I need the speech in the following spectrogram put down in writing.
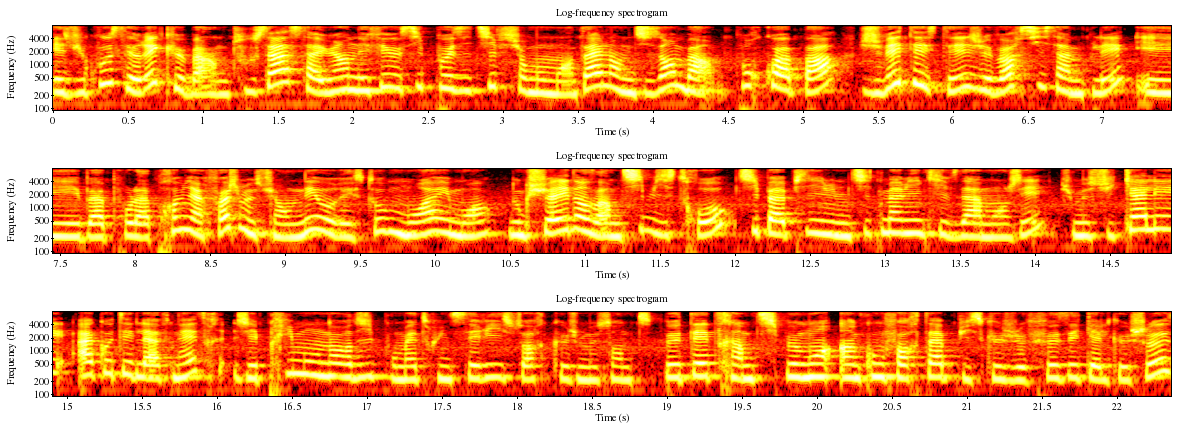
Et du coup, c'est vrai que ben, tout ça, ça a eu un effet aussi positif sur mon mental en me disant ben, pourquoi pas, je vais tester, je vais voir si ça me plaît. Et bah, pour la première fois, je me suis emmenée au resto, moi et moi. Donc je suis allée dans un petit bistrot, petit papy, une petite mamie qui faisait à manger. Je me suis calée à côté de la fenêtre, j'ai pris mon ordi pour mettre une série histoire que je me sente peut-être un petit peu moins inconfortable puisque je faisais quelque chose.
